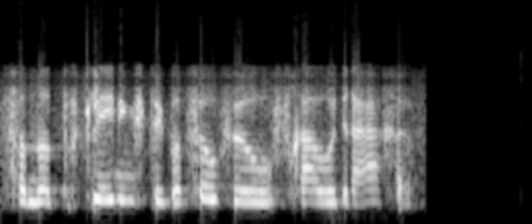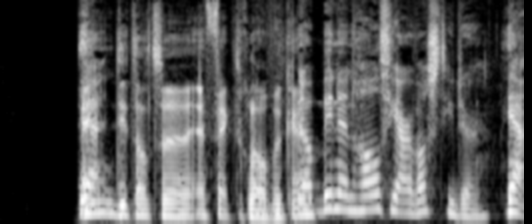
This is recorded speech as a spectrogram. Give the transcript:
van dat kledingstuk wat zoveel vrouwen dragen. En ja. dit had uh, effect, geloof ik. Hè? Nou, binnen een half jaar was die er. Ja.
